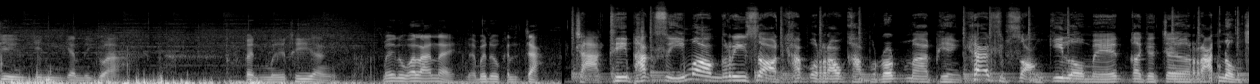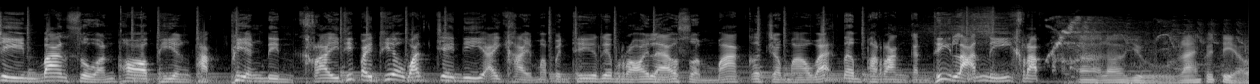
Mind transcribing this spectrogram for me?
จีนกินกันดีกว่า เป็นมื้อเที่ยง ไม่รู้ว่าร้านไหน เดี๋ยวไปดูกันจ้ะจากที่พักสีหมอกรีสอร์ทครับ เราขับรถมาเพียงแค่ 12 กิโลเมตร ก็จะเจอร้านขนมจีน บ้านสวนพอเพียงผักเพียงดิน ใครที่ไปเที่ยววัดเจดีย์ไอไข่มาเป็นที่เรียบร้อยแล้ว ส่วนมากก็จะมาแวะเติมพลังกันที่ร้านนี้ครับเออเราอยู่ร้านก๋วยเตี๋ยว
